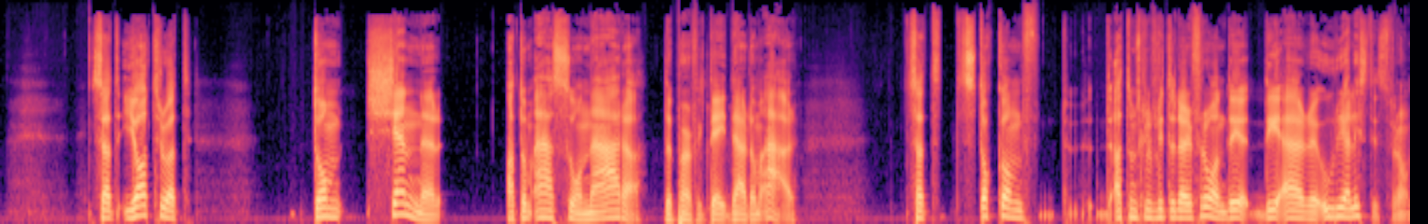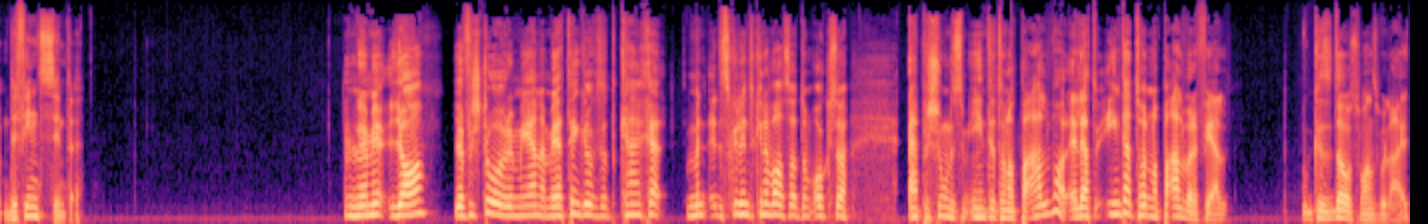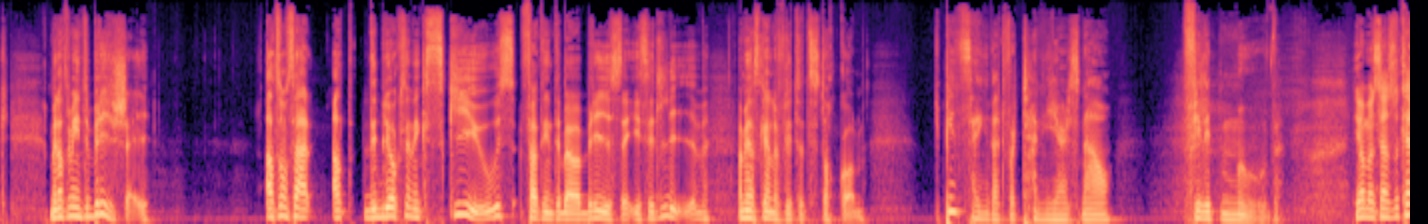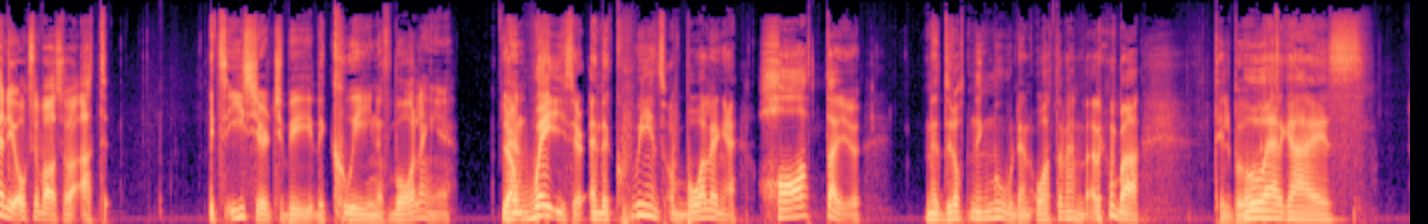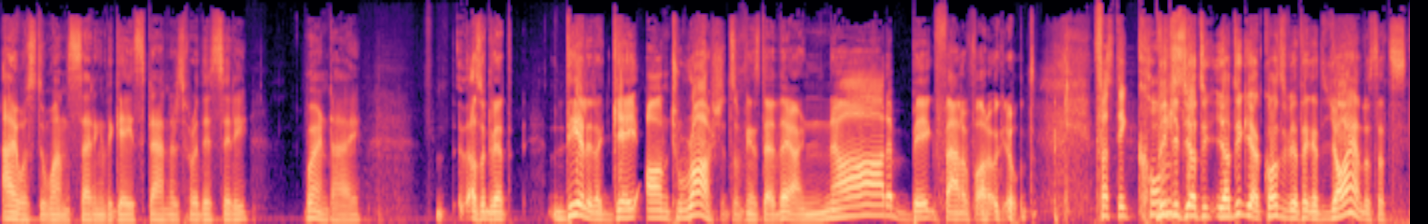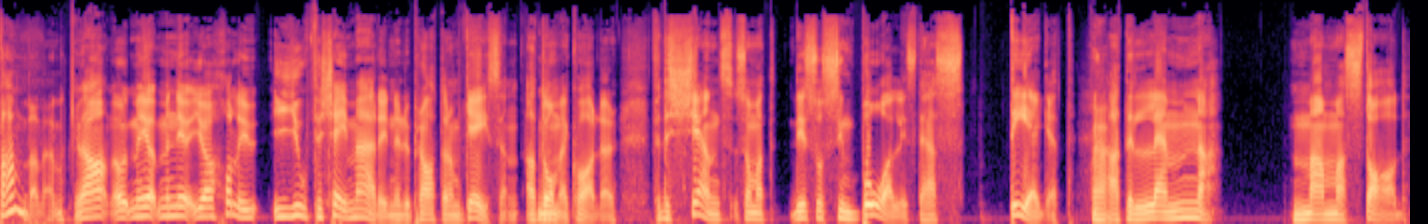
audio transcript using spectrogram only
Så att jag tror att de känner att de är så nära the perfect day där de är. Så att Stockholm, att de skulle flytta därifrån, det, det är orealistiskt för dem. Det finns inte. Nej, men, ja, jag förstår vad du menar, men jag tänker också att kanske, men det skulle inte kunna vara så att de också är personer som inte tar något på allvar. Eller att inte att ta något på allvar är fel, because those ones we like. Men att de inte bryr sig. Att, de så här, att det blir också en excuse för att inte behöva bry sig i sitt liv. Men jag ska ändå flytta till Stockholm. You've been saying that for 10 years now. Philip move. Ja, men sen så kan det ju också vara så att it's easier to be the queen of Borlänge. Ja, Men- way easier. And the Queens of Borlänge hatar ju när drottningmorden återvänder och bara Till bordet. Well guys, I was the one setting the gay standards for this city, weren't I? Alltså du vet, det lilla gay entouraget som finns där, they are not a big fan of Farao Groth. Fast det är konstigt. Vilket jag, ty- jag tycker jag är konstigt, för jag tänker att jag har ändå sett standarden. Ja, men, jag, men jag, jag håller ju i och för sig med dig när du pratar om gaysen, att de är kvar där. För det känns som att det är så symboliskt det här steget Ja. att lämna mammas stad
